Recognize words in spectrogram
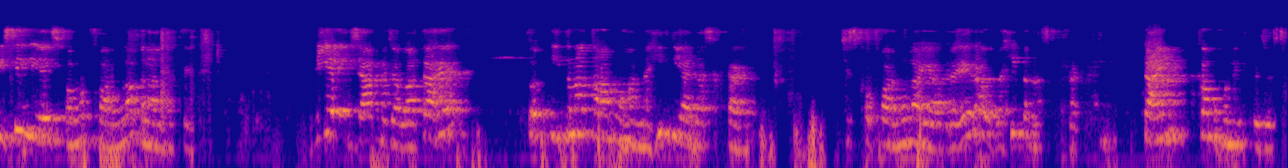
इसीलिए इसको हम फॉर्मूला बना देते हैं। रियल एग्ज़ाम में जब आता है तो इतना काम वहाँ नहीं किया जा सकता है। जिसको फॉर्मूला याद रहेगा, वही बना सकता है। टाइम कम होने की वजह से।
